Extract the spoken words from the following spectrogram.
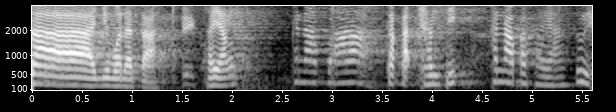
biasa Nyu Monata. Sayang, Kenapa? kakak cantik. Kenapa sayang? Wih,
